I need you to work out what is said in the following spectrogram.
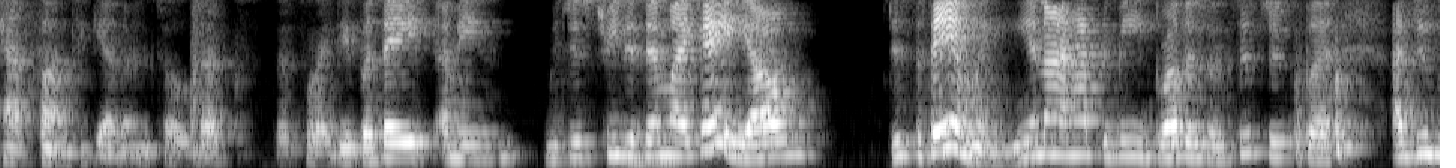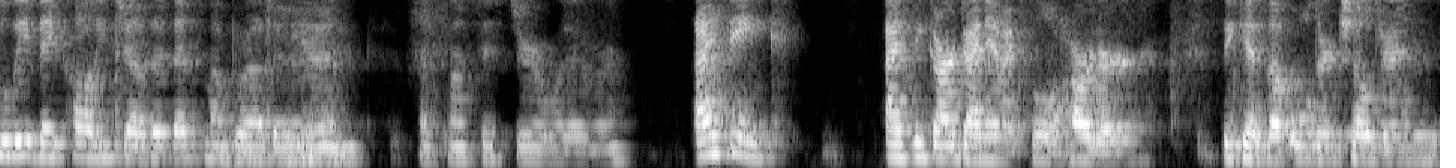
have fun together and so that's that's what i did but they i mean we just treated them like hey y'all just the family. You and I have to be brothers and sisters, but I do believe they called each other. That's my brother, Yeah. and that's my sister, or whatever. I think I think our dynamic's a little harder because the older children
